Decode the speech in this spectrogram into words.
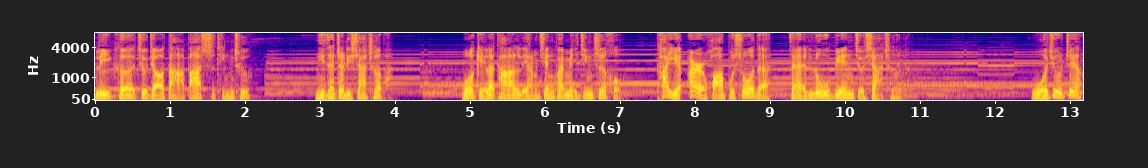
立刻就叫大巴士停车。你在这里下车吧。我给了他两千块美金之后，他也二话不说的在路边就下车了。我就这样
